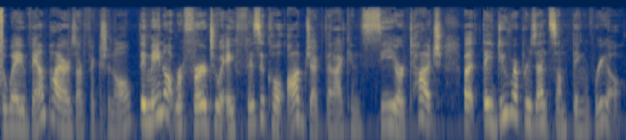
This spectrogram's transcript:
The way vampires are fictional. They may not refer to a physical object that I can see or touch, but they do represent something real.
